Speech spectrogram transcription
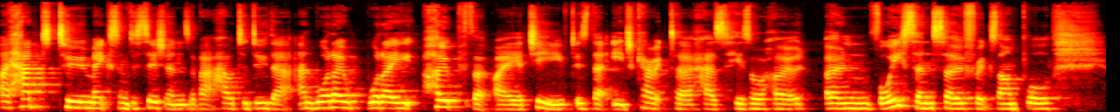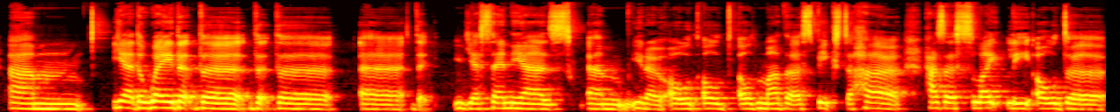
i had to make some decisions about how to do that. And what i what i hope that i achieved is that each character has his or her own voice. And so for example um, yeah the way that the that the uh, that Yesenia's, um, you know, old old old mother speaks to her has a slightly older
